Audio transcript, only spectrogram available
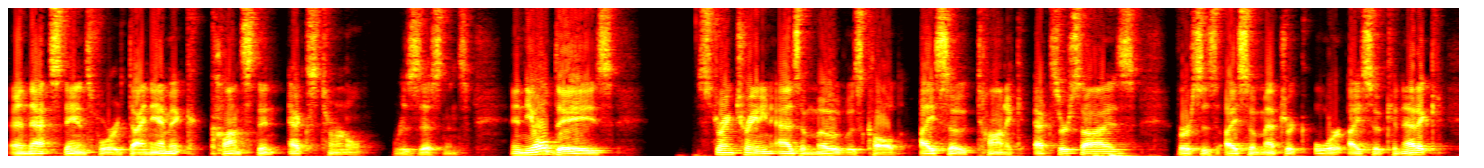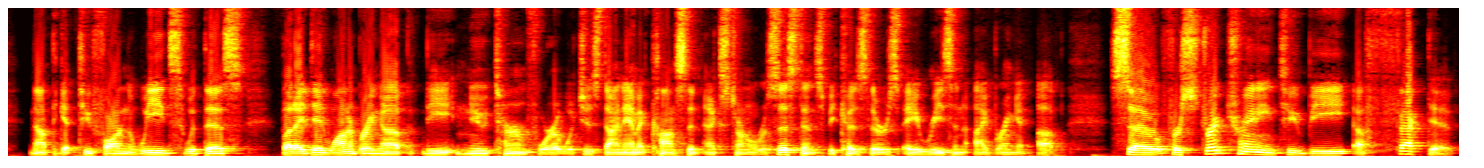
and that stands for dynamic constant external resistance. In the old days, strength training as a mode was called isotonic exercise versus isometric or isokinetic. Not to get too far in the weeds with this, but I did want to bring up the new term for it, which is dynamic constant external resistance, because there's a reason I bring it up. So for strength training to be effective,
